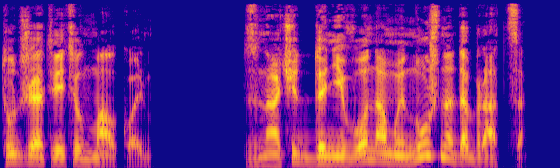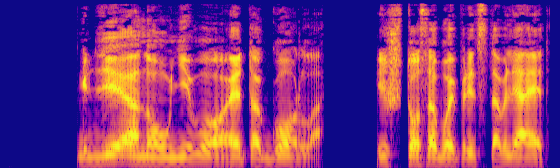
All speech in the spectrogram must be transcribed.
Тут же ответил Малкольм. Значит, до него нам и нужно добраться. Где оно у него, это горло? И что собой представляет?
